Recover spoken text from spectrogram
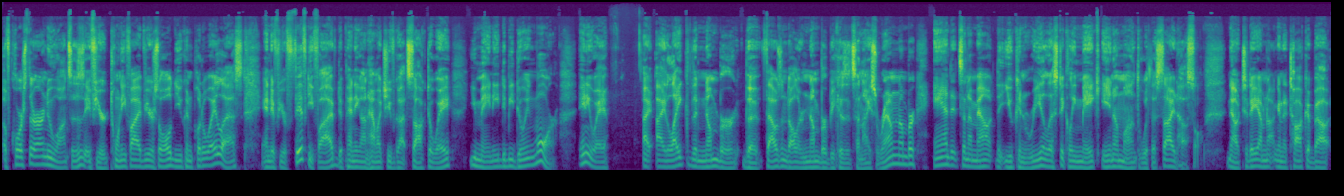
of course, there are nuances. If you're 25 years old, you can put away less. And if you're 55, depending on how much you've got socked away, you may need to be doing more. Anyway, I, I like the number, the thousand dollar number, because it's a nice round number and it's an amount that you can realistically make in a month with a side hustle. Now, today I'm not going to talk about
